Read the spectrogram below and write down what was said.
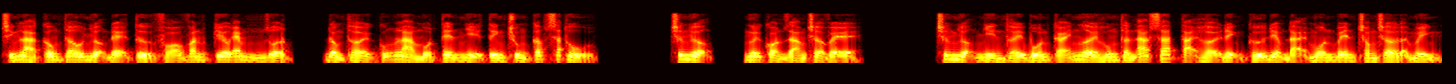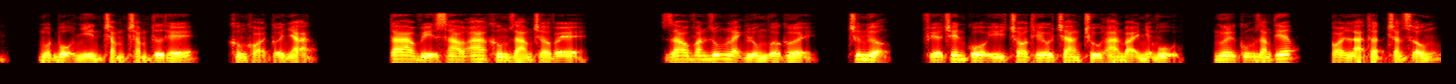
chính là công tâu nhượng đệ tử phó văn kiêu em ruột, đồng thời cũng là một tên nhị tinh trung cấp sát thủ. Trương nhượng, ngươi còn dám trở về? Trương nhượng nhìn thấy bốn cái người hung thần ác sát tại hợi định cứ điểm đại môn bên trong chờ đợi mình, một bộ nhìn chằm chằm tư thế, không khỏi cười nhạt. Ta vì sao a không dám trở về? Giao văn dũng lạnh lùng vừa cười, trương nhượng phía trên cố ý cho thiếu trang chủ an bài nhiệm vụ, ngươi cũng dám tiếp, coi là thật chẳng sống.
